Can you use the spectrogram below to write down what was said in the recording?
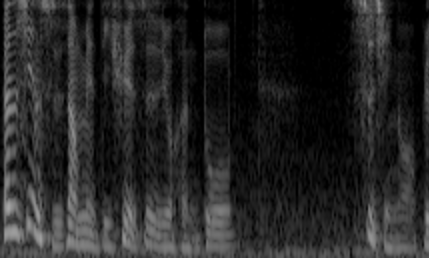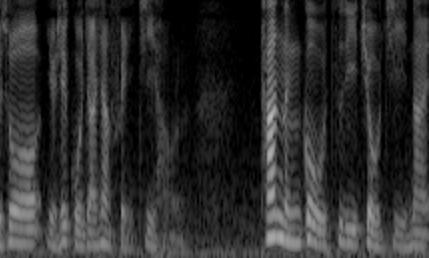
但是现实上面的确是有很多事情哦，比如说有些国家像斐济好了，它能够自力救济，那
